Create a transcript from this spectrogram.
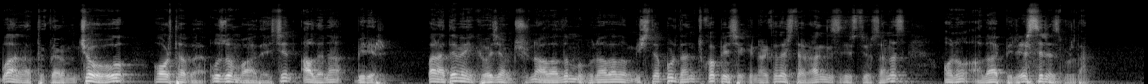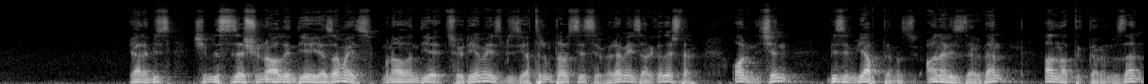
Bu anlattıklarımın çoğu orta ve uzun vade için alınabilir. Bana demeyin ki hocam şunu alalım mı bunu alalım mı? İşte buradan kopya çekin arkadaşlar. Hangisini istiyorsanız onu alabilirsiniz buradan. Yani biz şimdi size şunu alın diye yazamayız. Bunu alın diye söyleyemeyiz. Biz yatırım tavsiyesi veremeyiz arkadaşlar. Onun için bizim yaptığımız analizlerden, anlattıklarımızdan,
